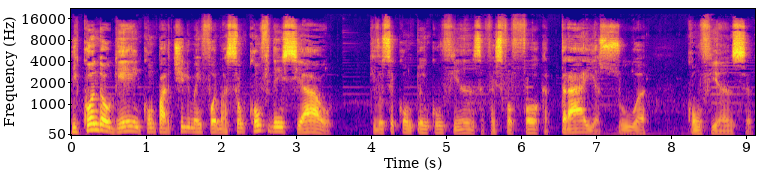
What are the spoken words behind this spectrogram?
E quando alguém compartilha uma informação confidencial que você contou em confiança, faz fofoca, trai a sua confiança.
